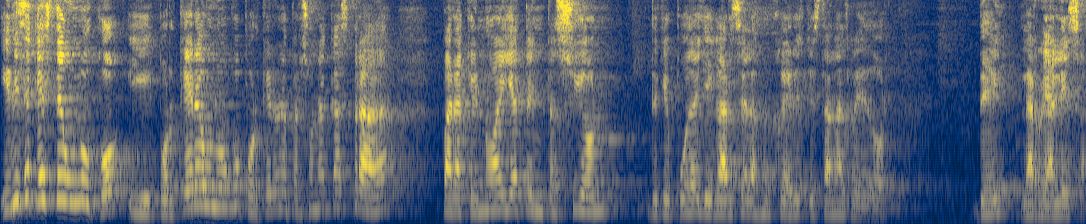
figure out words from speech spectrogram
y dice que este eunuco, ¿y por qué era eunuco? Porque era una persona castrada para que no haya tentación de que pueda llegarse a las mujeres que están alrededor de la realeza.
